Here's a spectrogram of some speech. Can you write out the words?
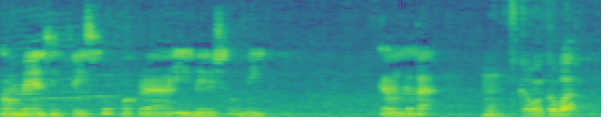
comment trên Facebook hoặc là email cho mình. Cảm ơn các bạn. Ừ, cảm ơn các bạn.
